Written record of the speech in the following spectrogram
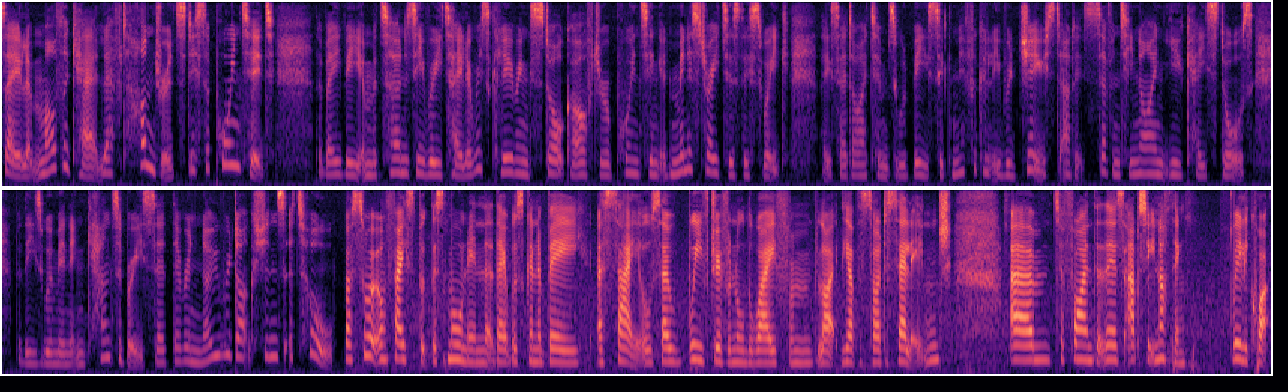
sale at Mothercare left hundreds disappointed. The baby and maternity retailer is clearing stock after appointing administrators this week. They said items would be significantly reduced at its 79 UK stores, but these women in Canterbury said there are no reductions at all. I saw it on Facebook this morning that there was going to be a sale, so we've driven all the way from like the other side of Sellindge um, to find that there's absolutely nothing really quite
